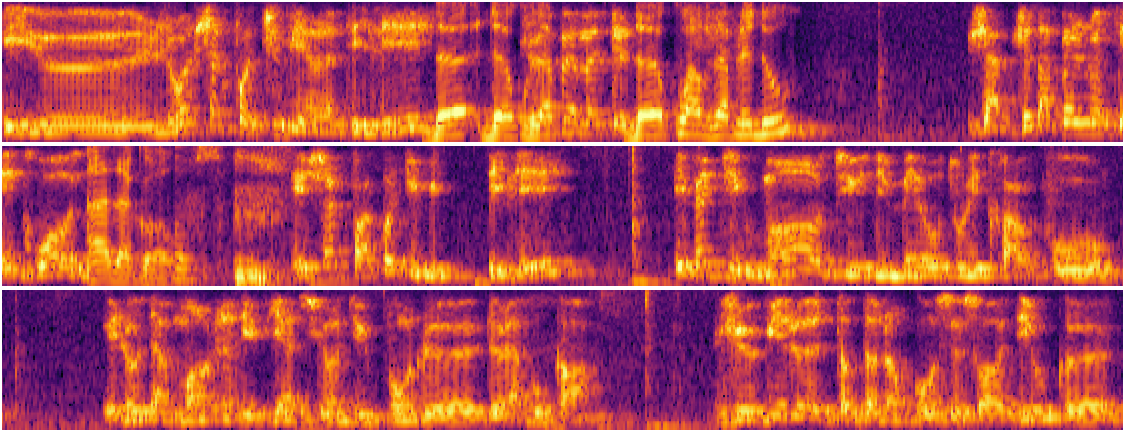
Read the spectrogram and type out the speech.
Et euh, je vois chaque fois que tu viens à la télé. De, de, de quoi Vous appelez d'où? Je t'appelle le Saint-Rose. Ah, d'accord. Et chaque fois que tu viens à la télé, effectivement, tu énumères tous les travaux, et notamment la déviation du pont de, de la Boucan. Je viens le t'entendre encore ce soir dire que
